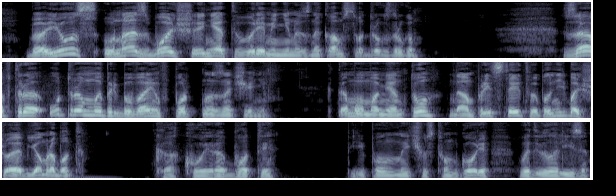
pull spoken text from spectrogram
— Боюсь, у нас больше нет времени на знакомство друг с другом. Завтра утром мы прибываем в порт назначения. К тому моменту нам предстоит выполнить большой объем работ. — Какой работы? — переполненная чувством горя, выдавила Лиза.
